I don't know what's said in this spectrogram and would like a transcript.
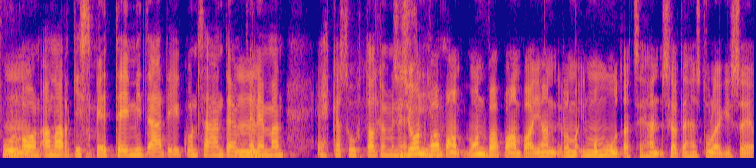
full mm. on anarkismi, ettei mitään niin kuin sääntöjä, mm. mutta enemmän ehkä suhtautuminen siis on, vapaa, on vapaampaa ihan ilman, ilman muuta, että sehän, sieltähän tuleekin se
